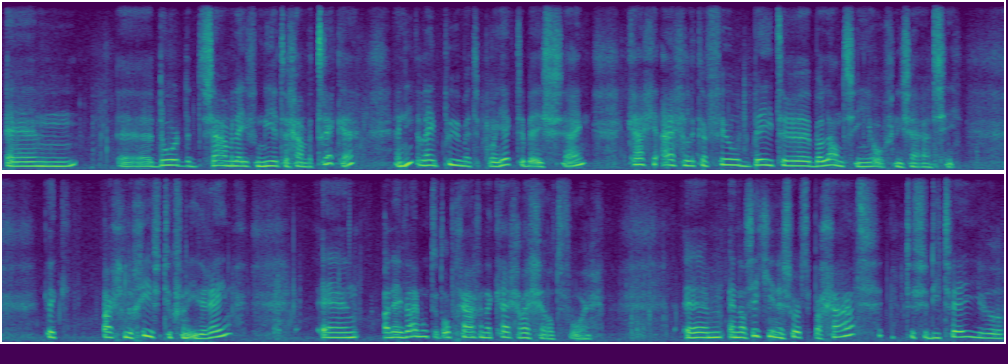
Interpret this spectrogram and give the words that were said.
En eh, door de samenleving meer te gaan betrekken en niet alleen puur met de projecten bezig zijn, krijg je eigenlijk een veel betere balans in je organisatie. Kijk, archeologie is natuurlijk van iedereen. En alleen wij moeten het opgraven en daar krijgen wij geld voor. Ehm, en dan zit je in een soort spagaat tussen die twee. Je wil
